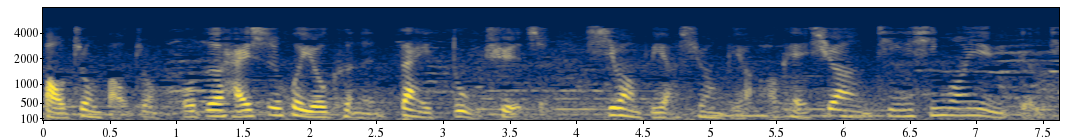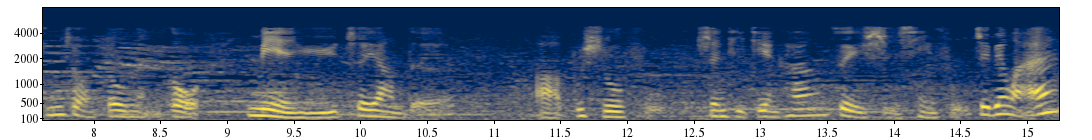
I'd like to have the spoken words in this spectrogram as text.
保重保重，否则还是会有可能再度确诊。希望不要，希望不要。OK，希望听星光夜语的听众都能够免于这样的啊、不舒服，身体健康最是幸福。这边晚安，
